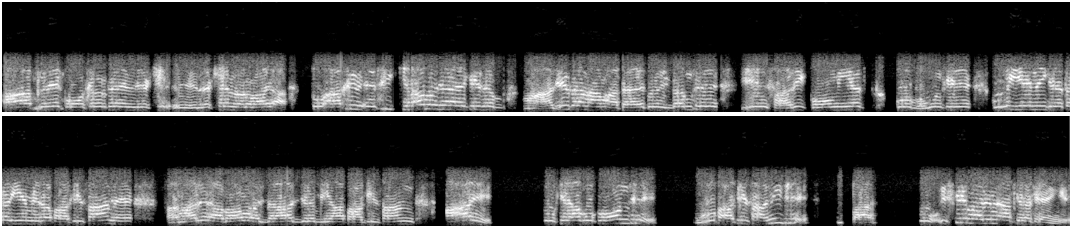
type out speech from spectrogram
آپ نے کونسل کا الیکشن لڑوایا۔ تو آخر ایسی کیا وجہ ہے کہ جب مہاجر کا نام آتا ہے تو ایک دم سے یہ ساری قومیت کو بھول کے کوئی یہ نہیں کہتا یہ میرا پاکستان ہے۔ ہمارے آبا و اجداد جب یہاں پاکستان آئے تو کیا وہ کون تھے؟ وہ پاکستانی تھے تو اس کے بارے میں آپ کیا کہیں گے؟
